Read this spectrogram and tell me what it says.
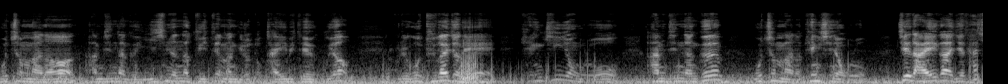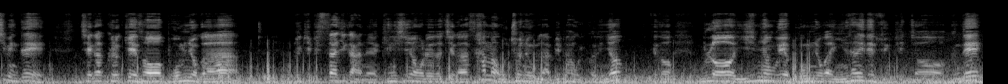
5천만 원, 암진단금 20년 나 90대 만기로 또 가입이 되어 있고요. 그리고 두 달 전에 갱신형으로 암진단금 5천만 원, 갱신형으로. 제 나이가 이제 40인데 제가 그렇게 해서 보험료가 그렇게 비싸지가 않아요. 갱신형으로 해서 제가 4만 5천 정도 납입하고 있거든요. 그래서 물론 20년 후에 보험료가 인상이 될 수 있겠죠. 근데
